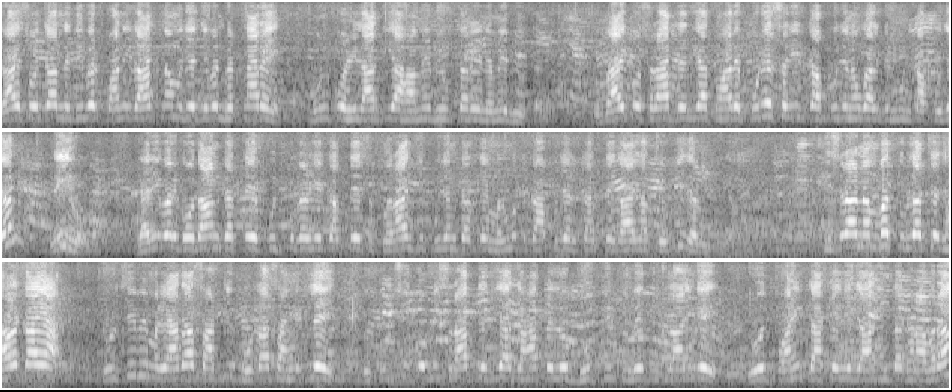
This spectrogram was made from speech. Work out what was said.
गाय सोचा, नदी भर पानी, रात ना मुझे जीवन भेटना रहे। मुन को हिला दिया, हमें भी उतरे नमें भी उतरे तो गाय को श्राप दे दिया, तुम्हारे पूरे शरीर का पूजन होगा, लेकिन मुन का पूजन नहीं होगा। घरी भर गोदान करते, पुष्प पकड़ के करते सत्यनारायण की पूजन करते, मलमूत्र का पूजन करते, गाय ला शेवटी धर्म पूजा तीसरा नंबर तुलस झाड़ का आया तुलसी भी मर्यादा साठी फोटा खोटा सांगितले तो तुलसी को भी श्राप दे दिया, जहाँ पे लोग धूप दीप नवेद दिखलाएँगे। रोज पानी टाकेंगे, ज़्यादा दिन तक हरा भरा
